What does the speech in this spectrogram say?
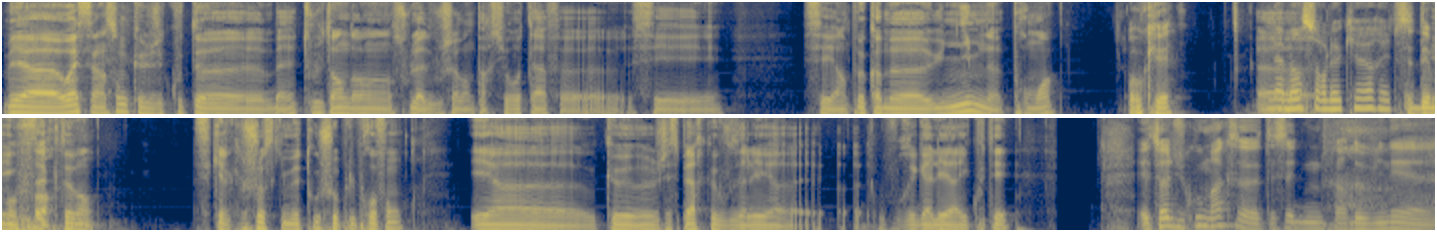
Mais euh, ouais, c'est un son que j'écoute euh, bah, tout le temps dans, sous la douche avant de partir au taf. euh, c'est c'est un peu comme euh, une hymne pour moi. Ok. La main sur le cœur et tout. C'est des mots forts. Exactement. C'est quelque chose qui me touche au plus profond et euh, que j'espère que vous allez euh, vous régaler à écouter. Et toi, du coup, Max, euh, t'essaies de nous faire deviner. euh,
